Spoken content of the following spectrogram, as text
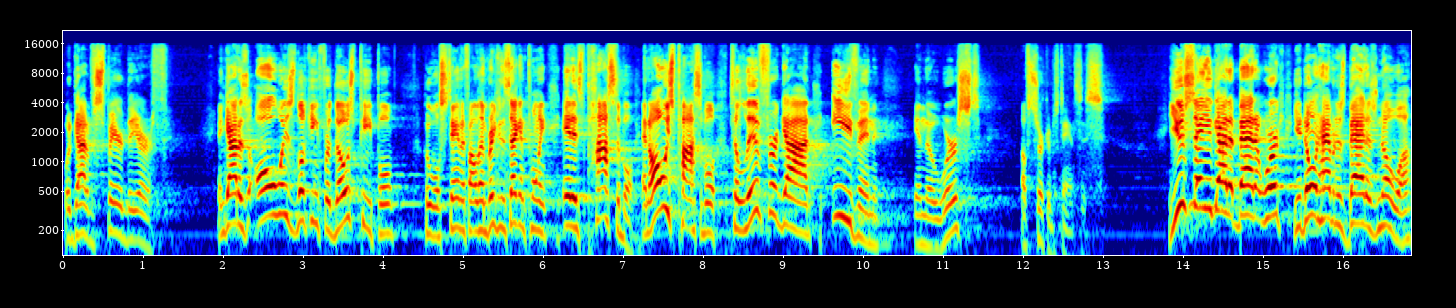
Would God have spared the earth? And God is always looking for those people who will stand and follow Him. Brings to the second point it is possible, and always possible, to live for God even in the worst of circumstances. You say you got it bad at work, you don't have it as bad as Noah.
